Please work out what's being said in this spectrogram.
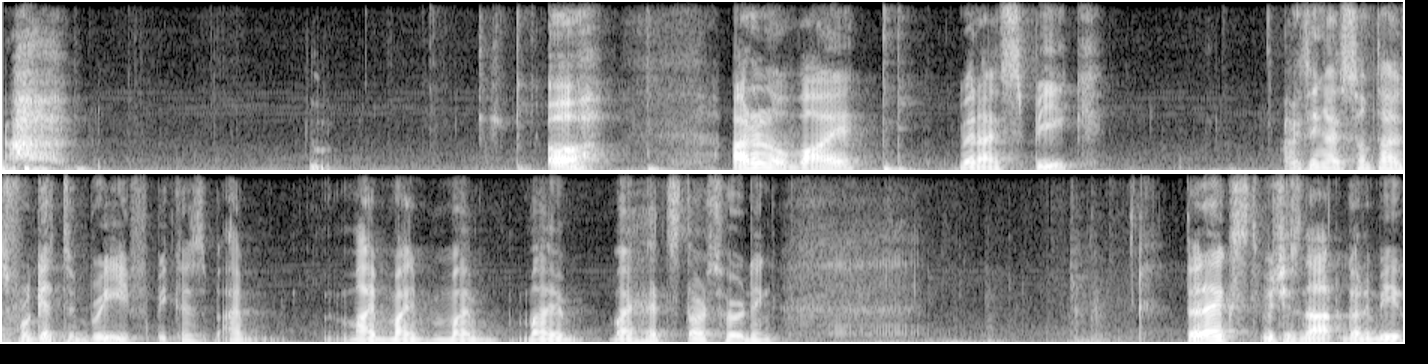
oh, I don't know why when I speak, I think I sometimes forget to breathe because I'm my my my my my head starts hurting. The next, which is not going to be a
